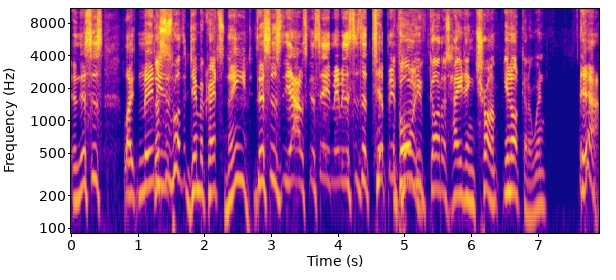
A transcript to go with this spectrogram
And this is like maybe This is what the Democrats need. this is yeah, I was gonna say maybe this is a tipping If all you've got is hating Trump, you're not going to win. Yeah,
